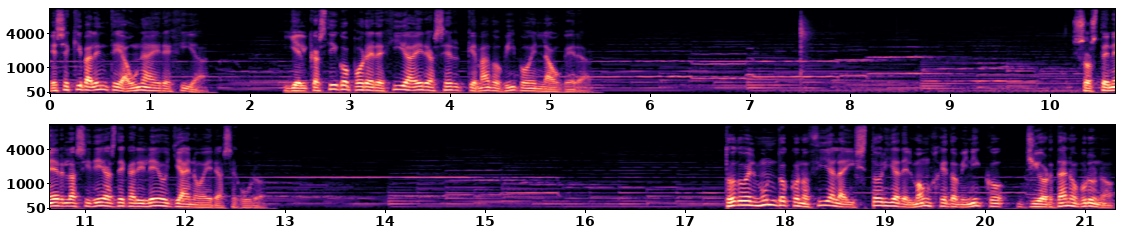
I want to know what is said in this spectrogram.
es equivalente a una herejía, y el castigo por herejía era ser quemado vivo en la hoguera. Sostener las ideas de Galileo ya no era seguro. Todo el mundo conocía la historia del monje dominico Giordano Bruno,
